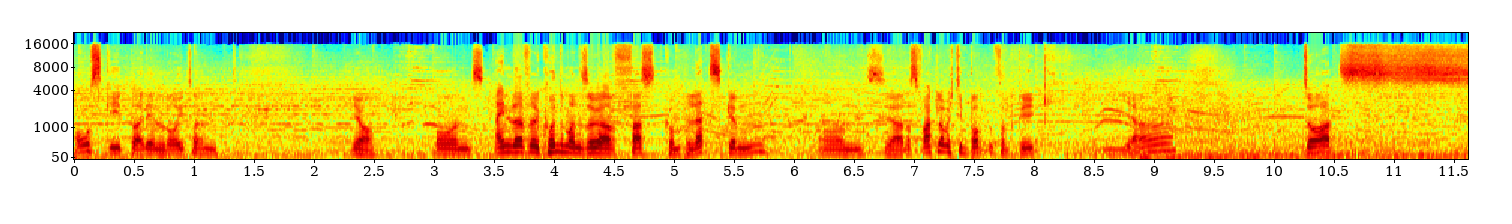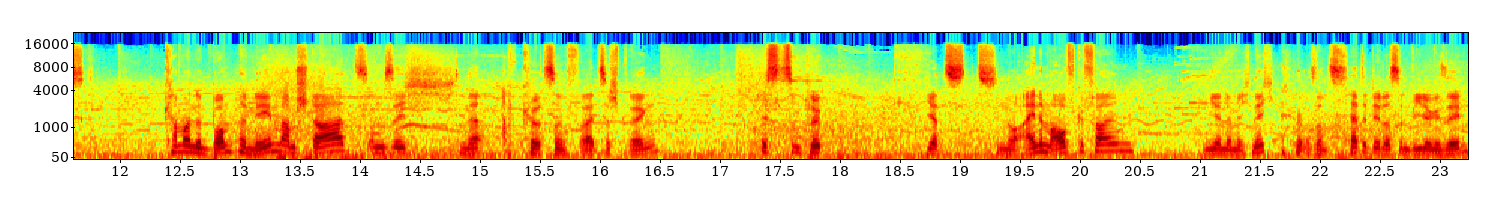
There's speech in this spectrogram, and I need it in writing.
ausgeht bei den Leuten. Ja, und ein Level konnte man sogar fast komplett skimmen. Und ja, das war glaube ich die Bombenfabrik. Ja, dort kann man eine Bombe nehmen am Start, um sich eine Abkürzung freizuspringen. Ist zum Glück jetzt nur einem aufgefallen. Mir nämlich nicht, sonst hättet ihr das im Video gesehen.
